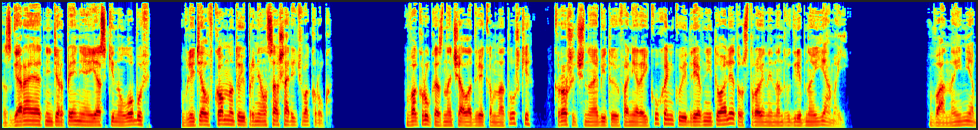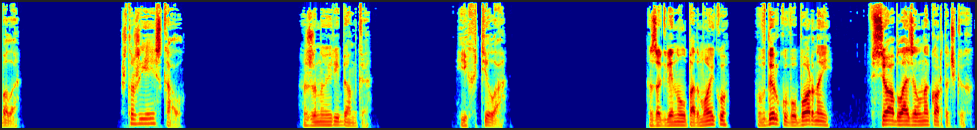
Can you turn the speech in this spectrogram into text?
Сгорая от нетерпения, я скинул обувь, влетел в комнату и принялся шарить вокруг. Вокруг означало две комнатушки, крошечную обитую фанерой кухоньку и древний туалет, устроенный над выгребной ямой. Ванной не было. Что же я искал? Жену и ребенка. Их тела заглянул под мойку, в дырку в уборной, все облазил на корточках.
